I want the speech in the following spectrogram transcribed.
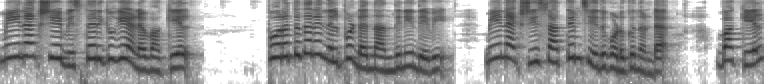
മീനാക്ഷിയെ വിസ്തരിക്കുകയാണ് വക്കീൽ. പുറത്തു തന്നെ നിൽപ്പുണ്ട് നന്ദിനി ദേവി. മീനാക്ഷി സത്യം ചെയ്തു കൊടുക്കുന്നുണ്ട്. വക്കീൽ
